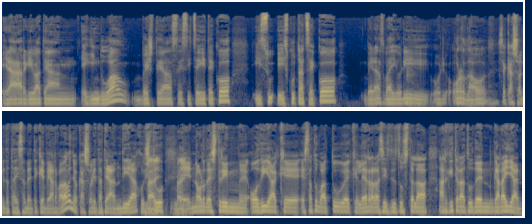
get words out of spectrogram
era argi batean egin du hau, besteaz ez hitz egiteko, izkutatzeko, beraz bai hori Hmm. hor dago. Ze kasualitatea izan daiteke behar bada, baina kasualitatea handia, justu Bai, bai. eh, Nord Stream eh, odiak eh, estatu batuek leherrarazi dituztela argitaratu den garaian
